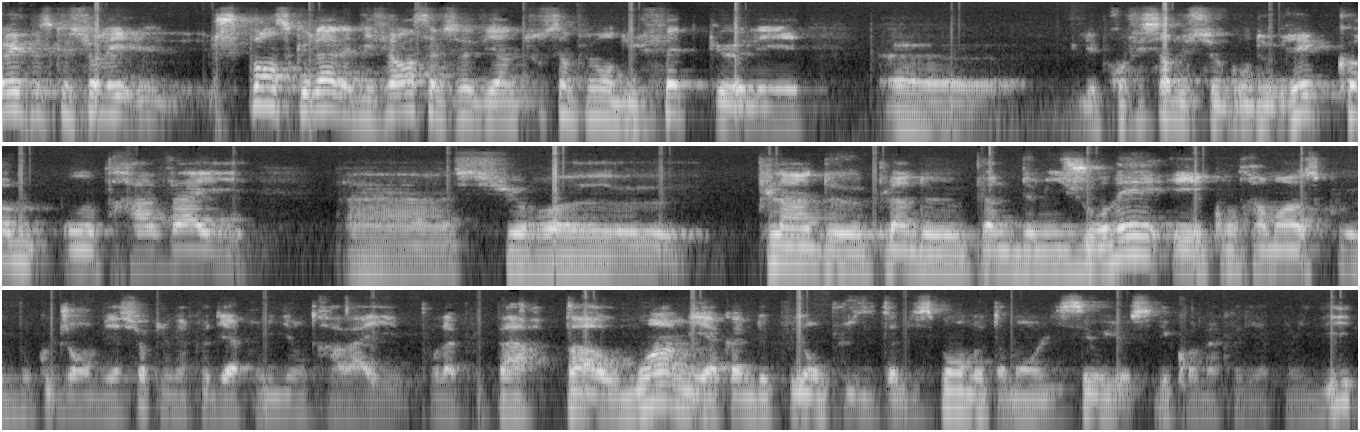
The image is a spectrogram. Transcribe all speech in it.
Oui, parce que je pense que là, la différence, elle se vient tout simplement du fait que les, euh, professeurs du second degré, comme on travaille euh, sur euh, plein de, plein de, plein de demi-journées, et contrairement à ce que beaucoup de gens, bien sûr, que le mercredi après-midi, on travaille pour la plupart, pas au moins, mais il y a quand même de plus en plus d'établissements, notamment au lycée où il y a aussi des cours mercredi après-midi.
